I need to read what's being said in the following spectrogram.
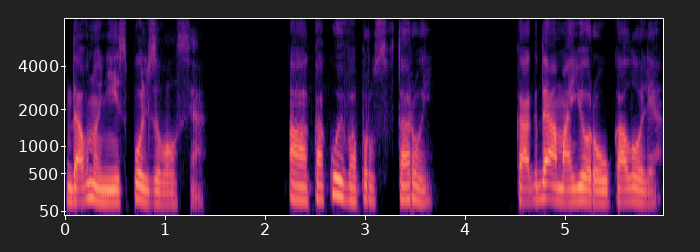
давно не использовался? А какой вопрос второй? Когда майора укололи?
